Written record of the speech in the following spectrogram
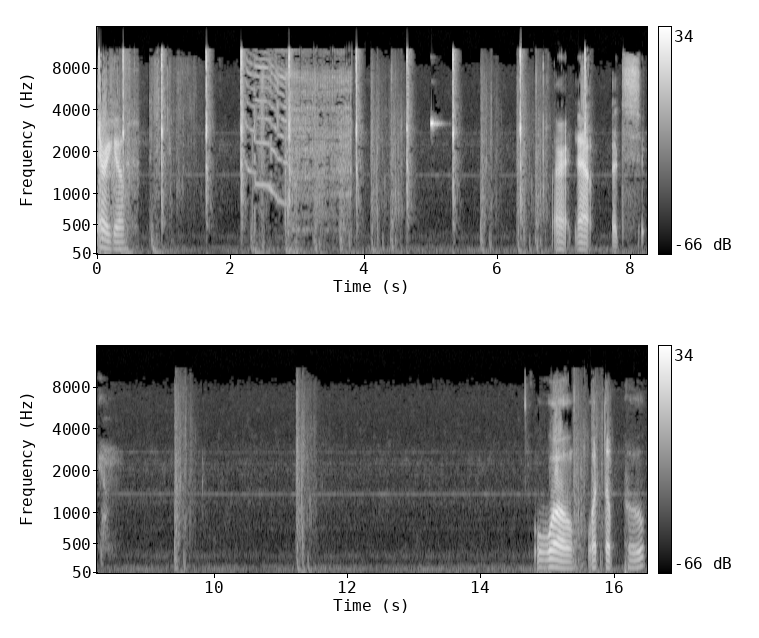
There we go. Alright, now, let's see. Whoa, what the poop?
